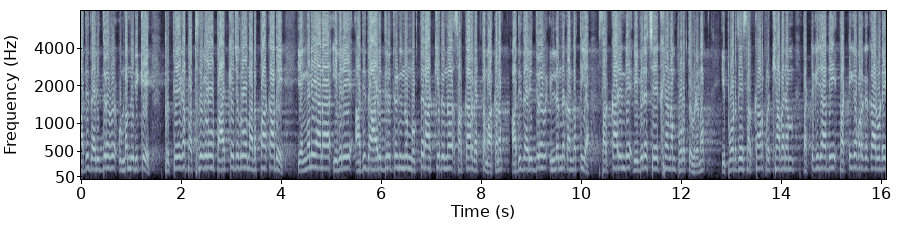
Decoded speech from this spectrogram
അതിദരിദ്രർ ഉണ്ടെന്നിരിക്കെ പ്രത്യേക പദ്ധതികളോ പാക്കേജുകളോ നടപ്പാക്കാതെ എങ്ങനെയാണ് ഇവരെ അതിദാരിദ്ര്യത്തിൽ നിന്നും മുക്തരാക്കിയതെന്ന് സർക്കാർ വ്യക്തമാക്കണം. അതിദരിദ്രർ ഇല്ലെന്ന് കണ്ടെത്തിയ സർക്കാരിന്റെ വിവരശേഖരണം പുറത്തുവിടണം. ഇപ്പോഴത്തെ സർക്കാർ പ്രഖ്യാപനം പട്ടികജാതി പട്ടികവർഗക്കാരുടെ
